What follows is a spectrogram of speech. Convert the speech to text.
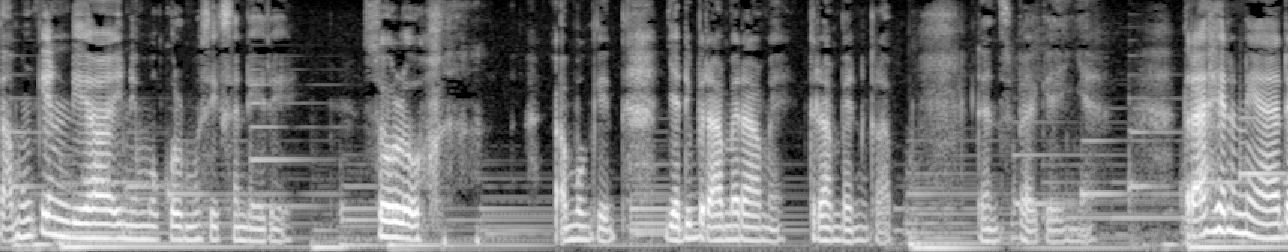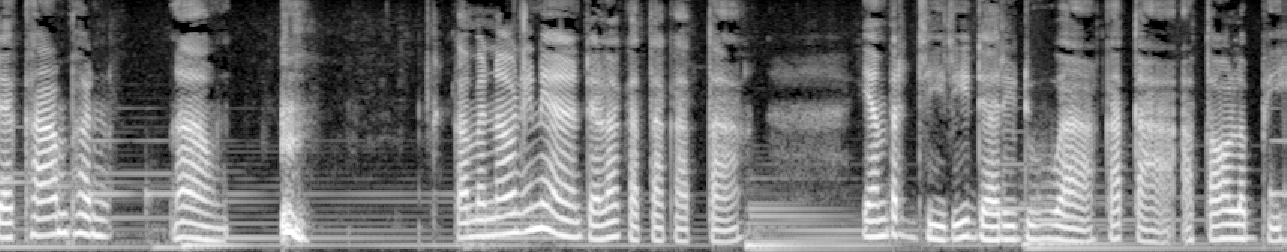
Nggak mungkin dia ini mukul musik sendiri. Solo. Nggak mungkin. Jadi beramai-ramai drum band club dan sebagainya. Terakhir nih ada company noun. Company noun ini adalah kata-kata yang terdiri dari dua kata atau lebih.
